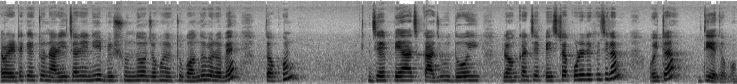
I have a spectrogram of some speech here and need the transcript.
এবার এটাকে একটু নাড়িয়ে চাড়িয়ে নিয়ে বেশ সুন্দর যখন একটু গন্ধ বেরোবে, তখন যে পেঁয়াজ, কাজু, দই, লঙ্কার যে পেস্টটা করে রেখেছিলাম, ওইটা দিয়ে দেবো।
